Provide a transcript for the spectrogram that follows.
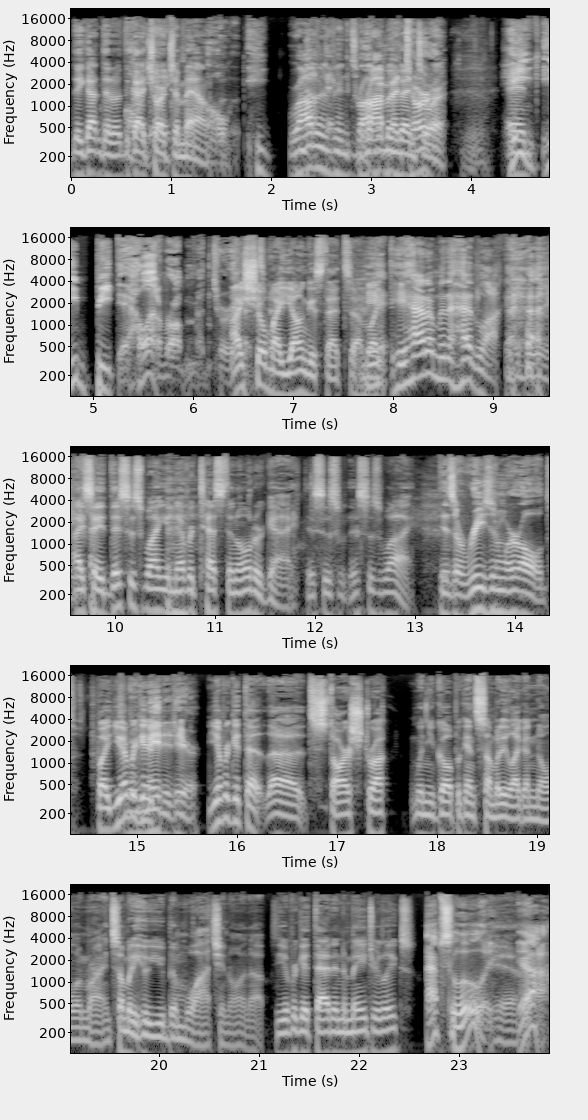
they got into the, the Oh, guy yeah, charged a mound. Oh, he Robin that- Ventura. Robin Ventura. He And- he beat the hell out of Robin Ventura. I show my youngest that I'm He, like he had him in a headlock, I believe. I say this is why you never test an older guy. This is this is why. There's a reason we're old. But you ever get made it here? You ever get that uh, starstruck when you go up against somebody like a Nolan Ryan, somebody who you've been watching on up? Do you ever get that in the major leagues? Absolutely. Yeah. Yeah.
